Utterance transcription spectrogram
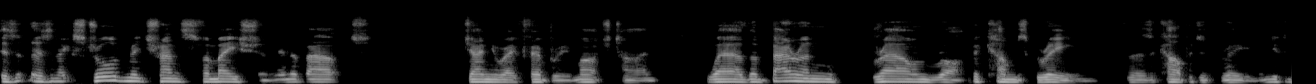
Is that there's an extraordinary transformation in about January, February, March time, where the barren brown rock becomes green. There's a carpet of green, and you can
